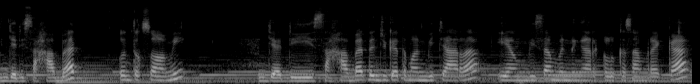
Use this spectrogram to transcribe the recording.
menjadi sahabat untuk suami, menjadi sahabat dan juga teman bicara yang bisa mendengar keluh kesah mereka,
